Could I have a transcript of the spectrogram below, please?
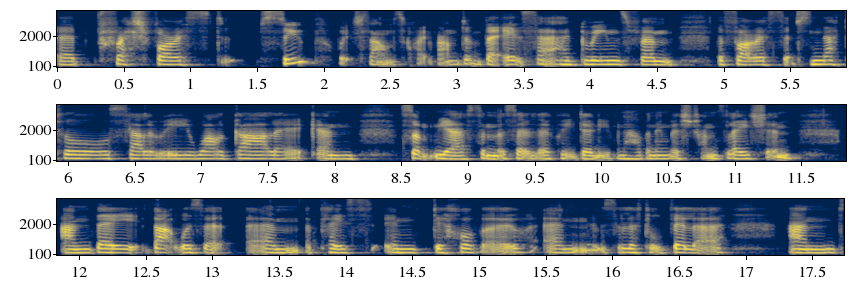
a fresh forest soup, which sounds quite random, but it's uh, greens from the forest, such as nettles, celery, wild garlic, and some yeah, some that are so local you don't even have an English translation. And they that was at um, a place in Dychowo, and it was a little villa. And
